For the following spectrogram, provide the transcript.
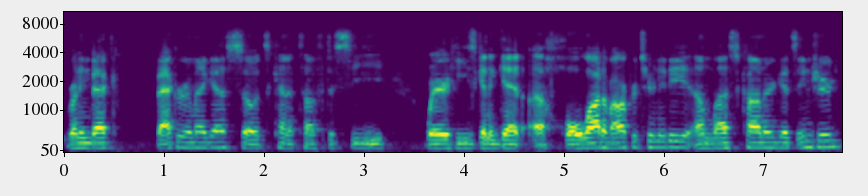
running back back room, I guess. So it's kind of tough to see where he's going to get a whole lot of opportunity unless Conner gets injured.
